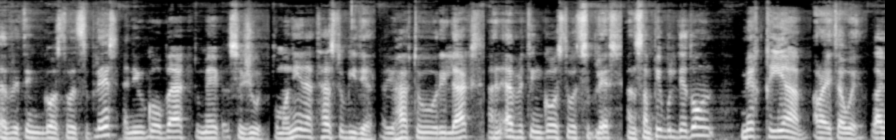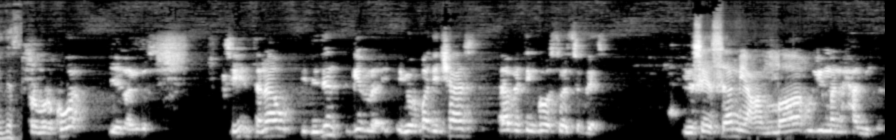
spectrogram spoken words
everything goes to its place, and you go back to make sujood. Tumanina, it has to be there. You have to relax, and everything goes to its place. And some people, they don't make qiyam right away, like this. From ruku', yeah, like this. See, and now if you didn't give your body chance, everything goes to its place. You say, Sami Allahu liman hamida.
